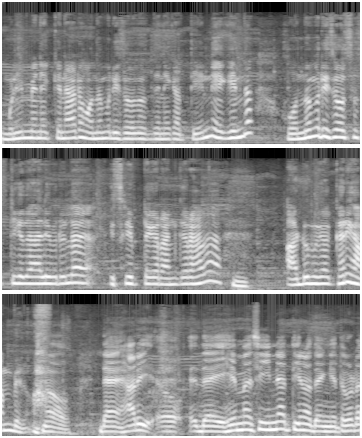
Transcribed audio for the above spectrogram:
මුලින් මෙනෙක්නට හොඳම රිසෝස් දෙන එකක් තියන්නේ. එකද හොඳම රිසෝසස් ටික දාලිවරලා ස්ක්‍රප්ට එක රන් කරහලා අඩුමකක් හරි හම්බෙනවා දැ හරි ද එහෙම සින්න තියන දැන් එතකොට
